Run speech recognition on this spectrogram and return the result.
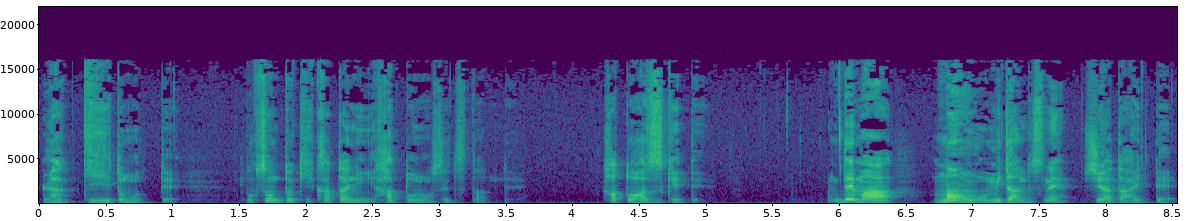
ラッキーと思って。僕その時肩に鳩を乗せてたんで。鳩預けて。でまあマンを見たんですね。シアター入って。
